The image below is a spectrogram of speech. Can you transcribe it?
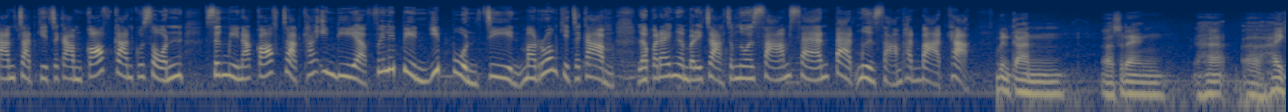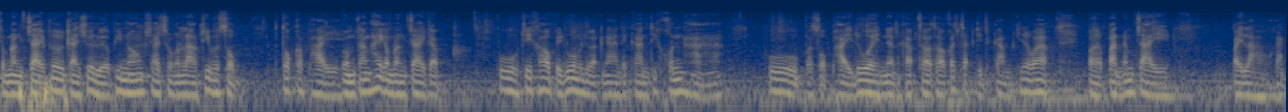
การจัดกิจกรรมกอล์ฟการกุศล ซึ่งมีนักกอล์ฟจากทั้งอินเดีย ฟิลิปปินส์ญี่ปุ่น จีน มาร่วมกิจกรรม แล้วก็ได้เงินบริจาคจำนวน 383,000 บาทค่ะ เป็นการแสดง นะฮะให้กำลังใจเพื่อเป็นการช่วยเหลือพี่น้องประชาชนลาวที่ประสบอุทกภัยรวมทั้งให้กำลังใจกับผู้ที่เข้าไปร่วมปฏิบัติงานในการที่ค้นหาผู้ประสบภัยด้วยนะครับททก็จัดกิจกรรมที่เรียกว่าเปิดปันน้ำใจไปลาวกัน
